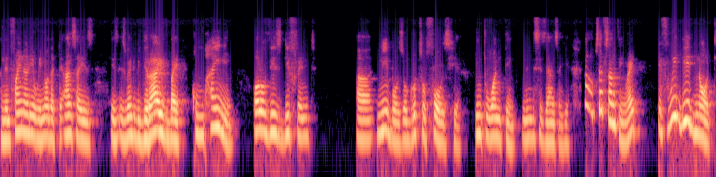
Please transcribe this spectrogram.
And then finally, we know that the answer is, is, is going to be derived by combining all of these different uh, nibbles or groups of fours here into one thing. And this is the answer here. Now observe something, right? If we did not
